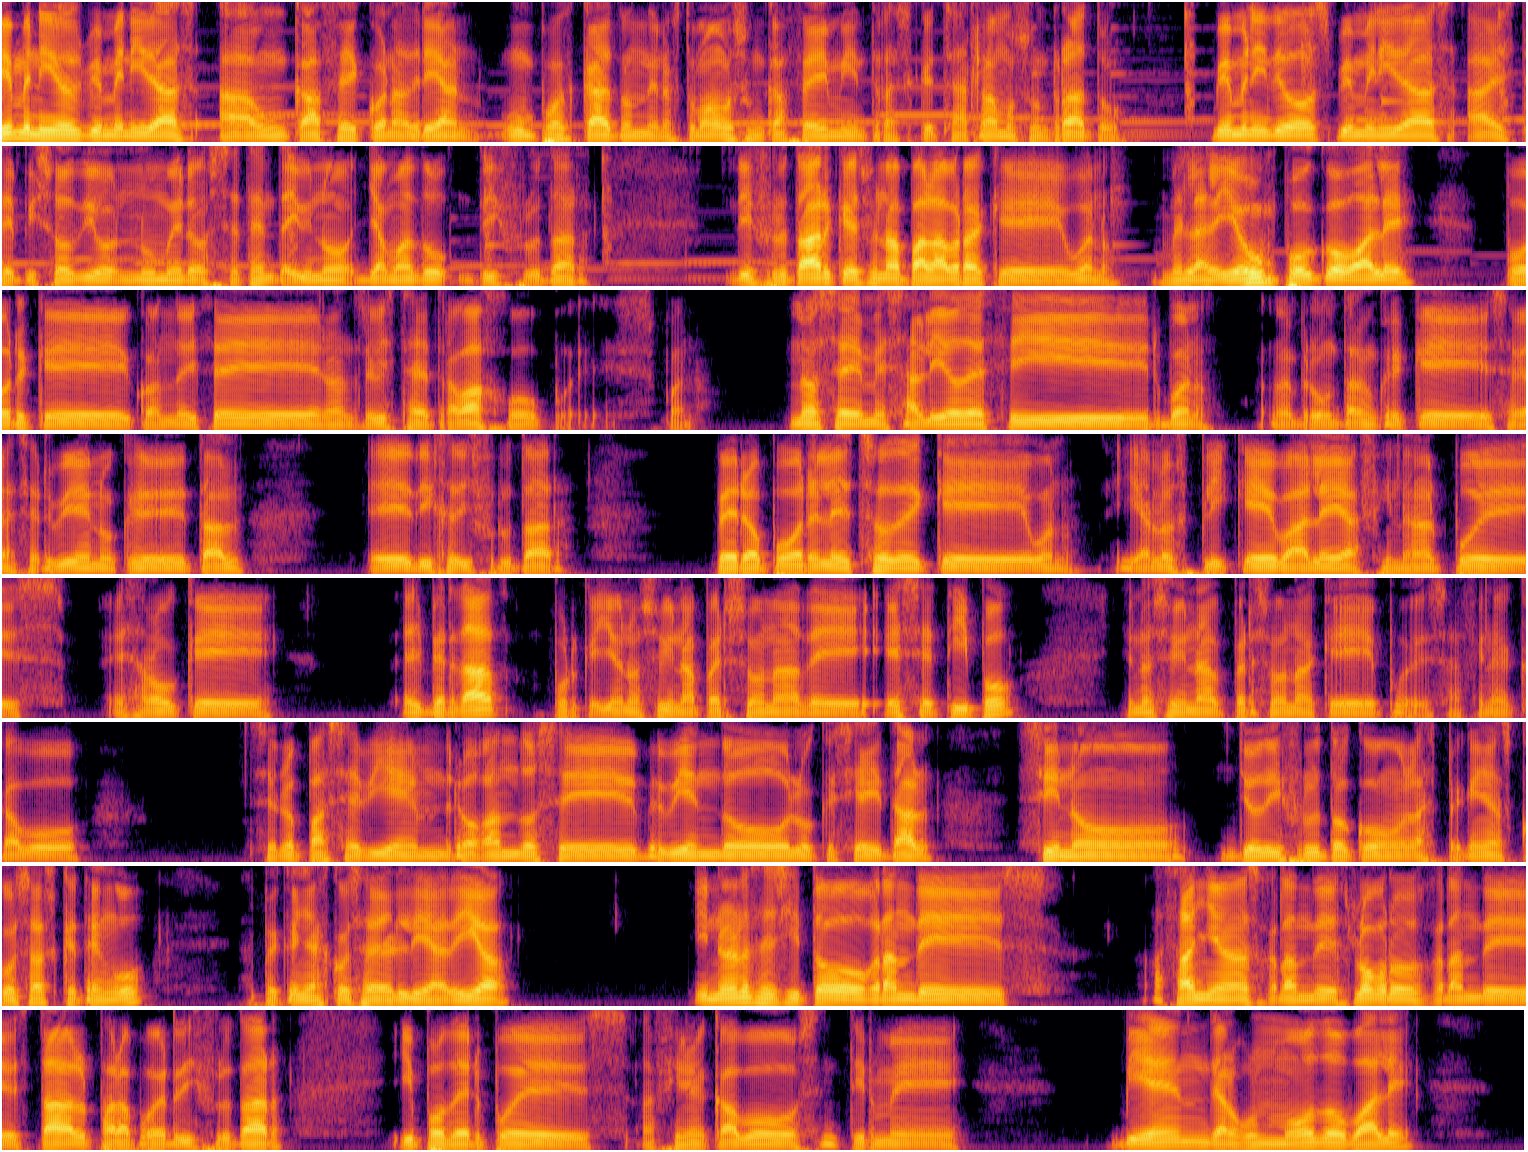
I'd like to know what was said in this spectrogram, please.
Bienvenidos, bienvenidas a Un Café con Adrián, un podcast donde nos tomamos un café mientras que charlamos un rato. Bienvenidos, bienvenidas a este episodio número 71 llamado Disfrutar. Disfrutar, que es una palabra que, bueno, me la dio un poco, ¿vale? Porque cuando hice la entrevista de trabajo, pues, bueno, no sé, me salió decir, bueno, cuando me preguntaron qué que sabía hacer bien o qué tal, eh, dije disfrutar. Pero por el hecho de que, bueno, ya lo expliqué, ¿vale? Al final, pues, es algo que es verdad, porque yo no soy una persona de ese tipo. Yo no soy una persona que, pues, al fin y al cabo, se lo pase bien drogándose, bebiendo, lo que sea y tal. Sino yo disfruto con las pequeñas cosas que tengo, las pequeñas cosas del día a día. Y no necesito grandes hazañas, grandes logros, grandes tal, para poder disfrutar y poder pues al fin y al cabo sentirme bien de algún modo, ¿vale?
